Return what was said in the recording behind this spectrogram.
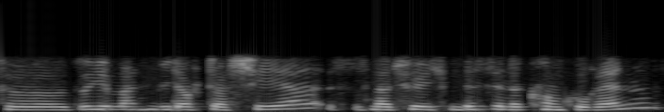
für so jemanden wie Dr. Scheer ist es natürlich ein bisschen eine Konkurrenz.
